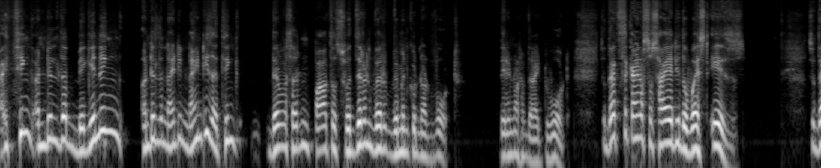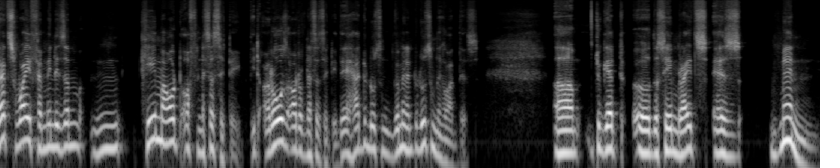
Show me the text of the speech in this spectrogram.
I think until the beginning, until the 1990s, I think there were certain parts of Switzerland where women could not vote. They did not have the right to vote. So that's the kind of society the West is. So that's why feminism came out of necessity. It arose out of necessity. They had to do some. Women had to do something about this um, to get uh, the same rights as men.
